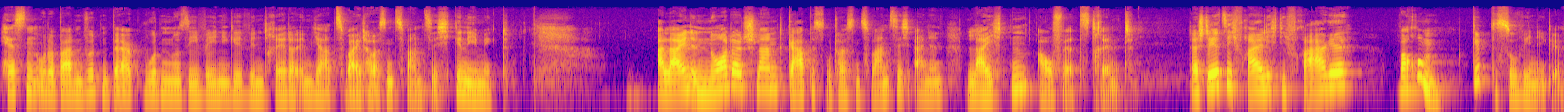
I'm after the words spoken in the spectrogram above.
Hessen oder Baden-Württemberg wurden nur sehr wenige Windräder im Jahr 2020 genehmigt. Allein in Norddeutschland gab es 2020 einen leichten Aufwärtstrend. Da stellt sich freilich die Frage, warum gibt es so wenige?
